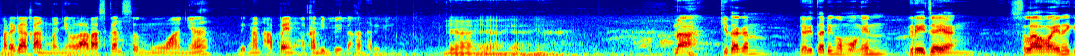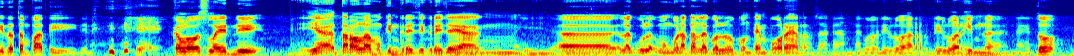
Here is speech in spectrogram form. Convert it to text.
mereka akan menyelaraskan semuanya dengan apa yang akan diberitakan hari Minggu itu. ya ya ya ya. Nah, kita kan dari tadi ngomongin gereja yang selama ini kita tempati. Jadi kalau selain di ya taruhlah mungkin gereja-gereja yang eh, lagu menggunakan lagu-lagu kontemporer misalkan lagu di luar di luar himne. Nah, itu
